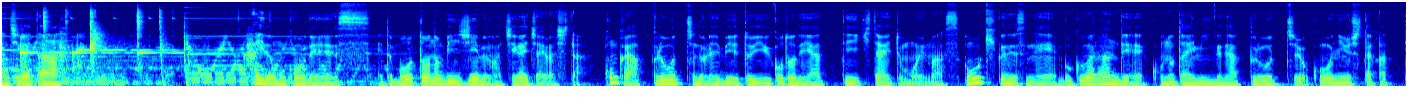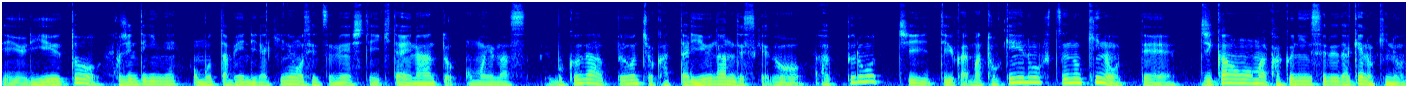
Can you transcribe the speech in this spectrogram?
間違えた。はいどうもこうです。えっと冒頭の BGM 間違えちゃいました。今回 Apple Watch のレビューということでやっていきたいと思います。大きくですね僕がなんでこのタイミングで Apple Watch を購入したかっていう理由と個人的にね思った便利な機能を説明していきたいなと思います。僕が Apple Watch を買った理由なんですけど Apple Watch っていうか、まあ、時計の普通の機能って時間をま確認するだけの機能っ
